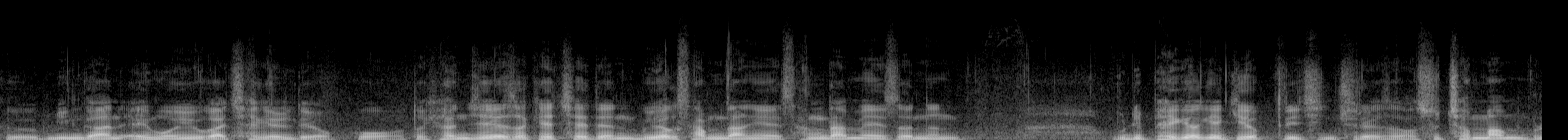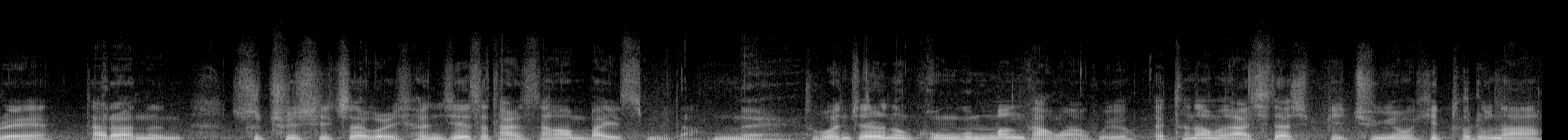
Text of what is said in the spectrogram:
그 민간 MOU가 체결되었고 또 현지에서 개최된 무역 상담회, 상담회에서는 우리 100여 개 기업들이 진출해서 수천만 불에 달하는 수출 실적을 현지에서 달성한 바 있습니다. 네. 두 번째로는 공급망 강화고요. 베트남은 아시다시피 중요 히토류나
